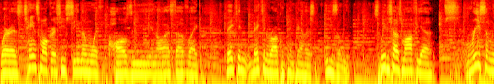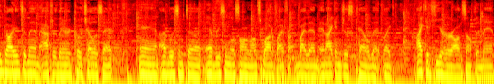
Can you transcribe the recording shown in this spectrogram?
Whereas Chainsmokers, you've seen them with Halsey and all that stuff, like they can they can rock with PinkPantheress easily. Swedish House Mafia recently got into them after their Coachella set, and I've listened to every single song on Spotify from, by them, and I can just tell that like I could hear her on something, man.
